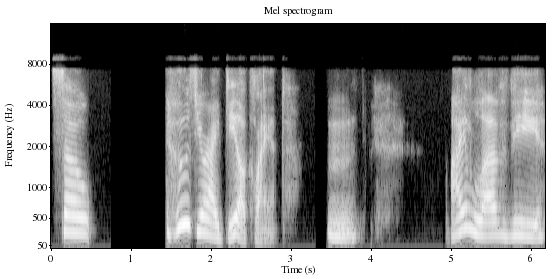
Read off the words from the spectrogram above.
so, who's your ideal client? Hmm. I love the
